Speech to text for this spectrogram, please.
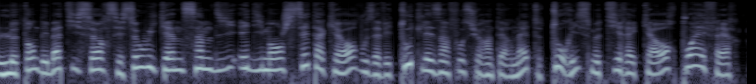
Le temps des bâtisseurs, c'est ce week-end, samedi et dimanche, c'est à Cahors. Vous avez toutes les infos sur internet tourisme-cahors.fr.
